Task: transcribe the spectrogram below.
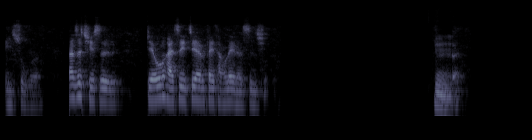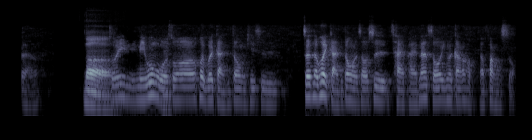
礼俗了。但是其实。结婚还是一件非常累的事情。嗯，对，对啊。那所以你你问我说会不会感动？嗯，其实真的会感动的时候是彩排那时候，因为刚好比较放松，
